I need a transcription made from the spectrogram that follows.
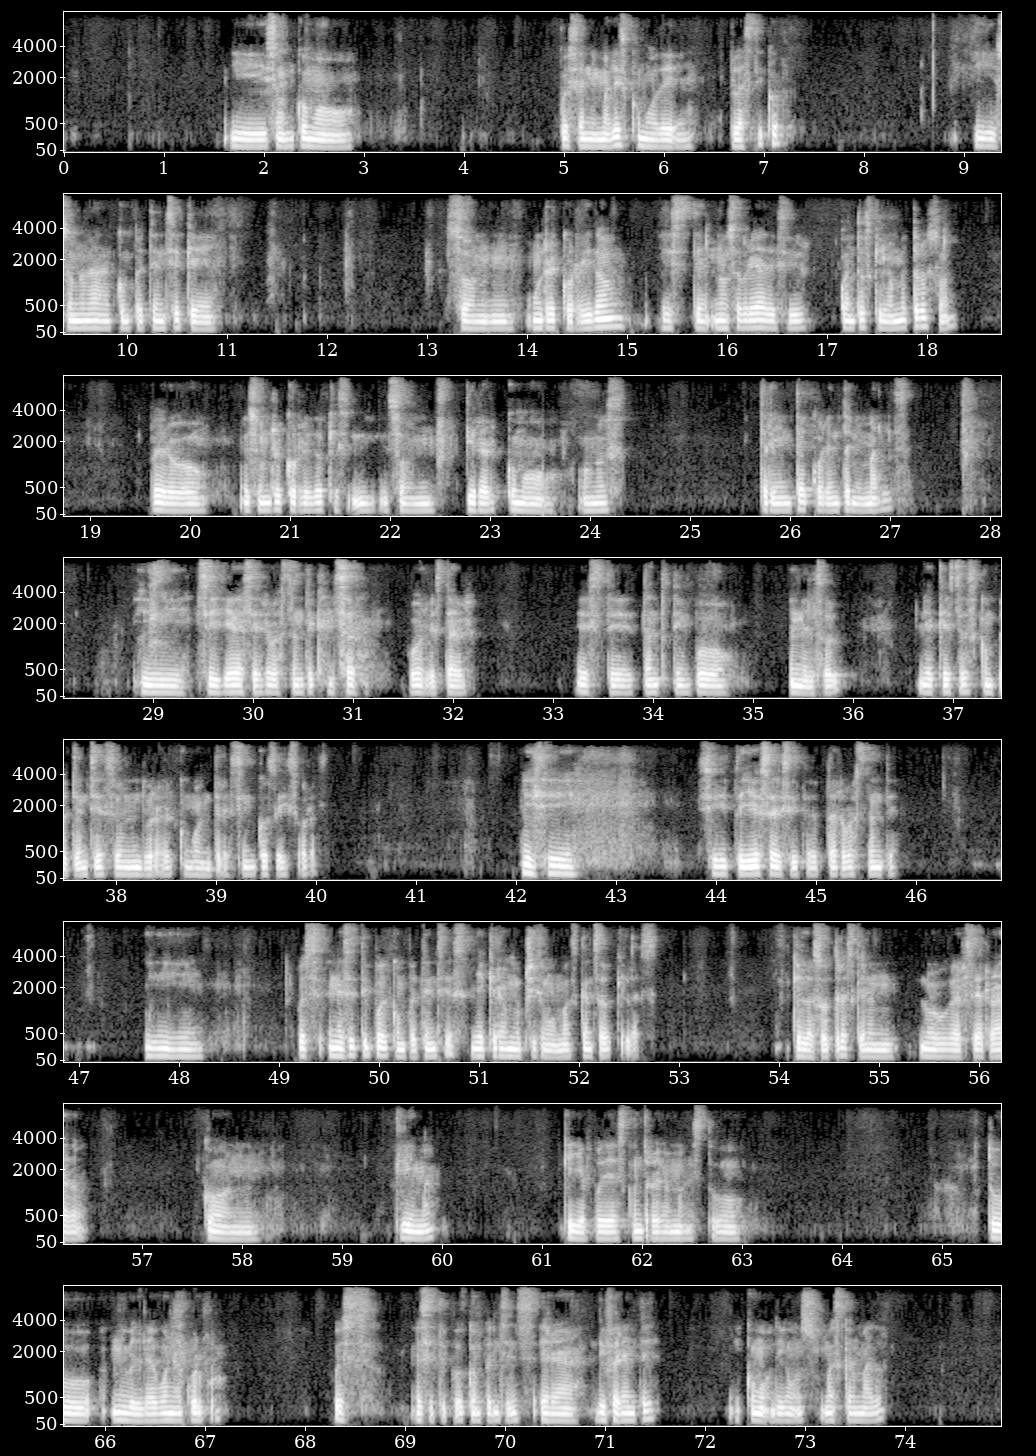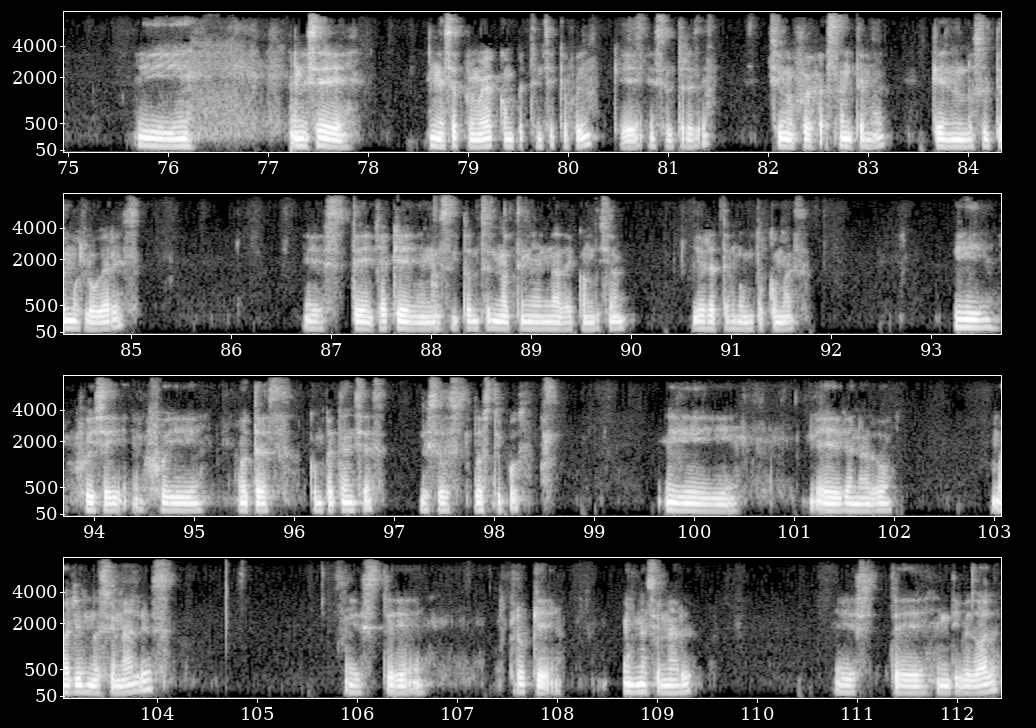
y son como, pues animales como de plástico. Y son una competencia que son un recorrido, este, no sabría decir cuántos kilómetros son, pero es un recorrido que son tirar como unos 30, 40 animales. Y sí llega a ser bastante cansado por estar este tanto tiempo en el sol, ya que estas competencias suelen durar como entre 5 o 6 horas. Y sí, sí te llegas a deshidratar bastante. Y pues en ese tipo de competencias, ya que era muchísimo más cansado que las que las otras que eran un lugar cerrado con clima que ya podías controlar más tu tu nivel de agua en el cuerpo pues ese tipo de competencias era diferente y como digamos más calmado. Y en ese en esa primera competencia que fui, que es el 3D, sí me fue bastante mal, que en los últimos lugares, este, ya que en ese entonces no tenía nada de condición y ahora tengo un poco más. Y fui, fui a otras competencias de esos dos tipos y he ganado varios nacionales. Este, creo que un nacional este, individual,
